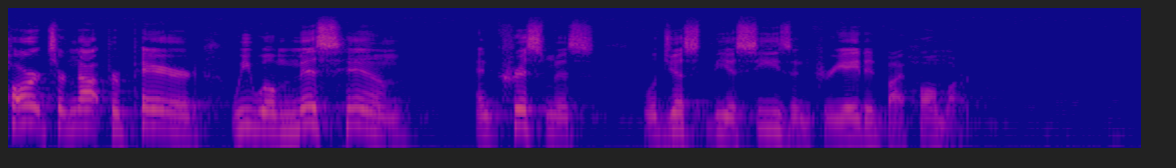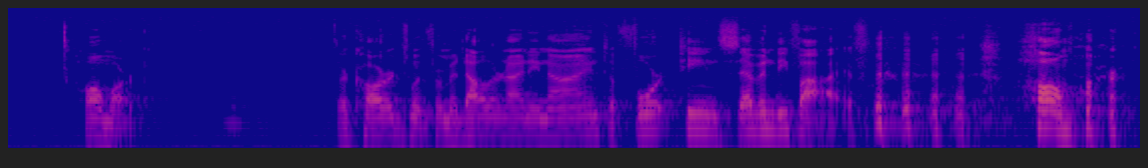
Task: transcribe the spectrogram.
hearts are not prepared, we will miss Him, and Christmas will just be a season created by Hallmark. Hallmark. Their cards went from $1.99 to $14.75. Hallmark.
